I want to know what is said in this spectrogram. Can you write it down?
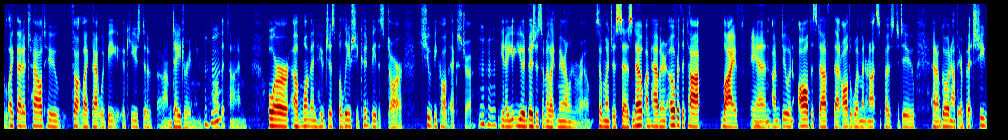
like that, a child who thought like that would be accused of um, daydreaming mm-hmm. all the time, or a woman who just believes she could be the star. She would be called extra. Mm-hmm. You know, you, you envision somebody like Marilyn Monroe. Someone just says, "Nope, I'm having an over the top life and mm-hmm. I'm doing all the stuff that all the women are not supposed to do and I'm going out there. But she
